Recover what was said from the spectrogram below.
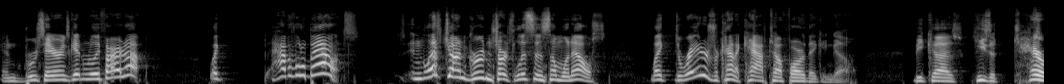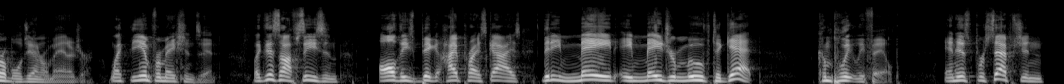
and Bruce Arians getting really fired up. Like, have a little balance. Unless Jon Gruden starts listening to someone else, like the Raiders are kind of capped how far they can go because he's a terrible general manager. Like, the information's in. Like, this offseason, all these big high priced guys that he made a major move to get completely failed. And his perception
